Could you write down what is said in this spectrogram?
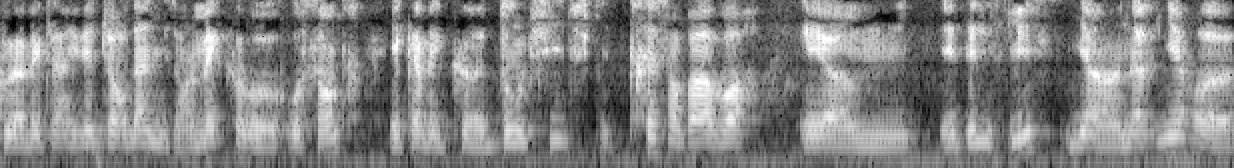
qu'avec l'arrivée de Jordan, ils ont un mec au, centre, et qu'avec euh, qui est très sympa à voir, et, euh, et Dennis Smith, il y a un avenir euh,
